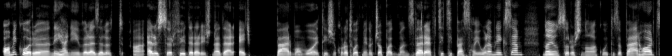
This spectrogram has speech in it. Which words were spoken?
Amikor néhány évvel ezelőtt először Federer és Nadal egy párban volt, és akkor ott volt még a csapatban Zverev, Cicipász, ha jól emlékszem, nagyon szorosan alakult ez a párharc,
